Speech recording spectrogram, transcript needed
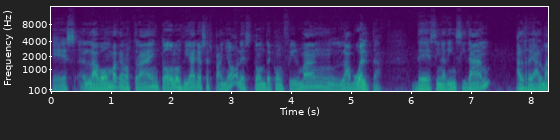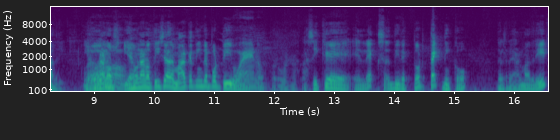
es la bomba que nos traen todos los diarios españoles, donde confirman la vuelta de Zinedine Zidane al Real Madrid. Y, es, una no- y es una noticia de marketing deportivo. Bueno. esto. Pero bueno. Así que el ex director técnico del Real Madrid,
